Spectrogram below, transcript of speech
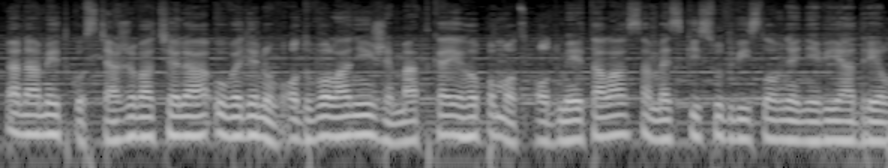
Na námietku sťažovateľa, uvedenú v odvolaní, že matka jeho pomoc odmietala, sa Mestský súd výslovne nevyjadril.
